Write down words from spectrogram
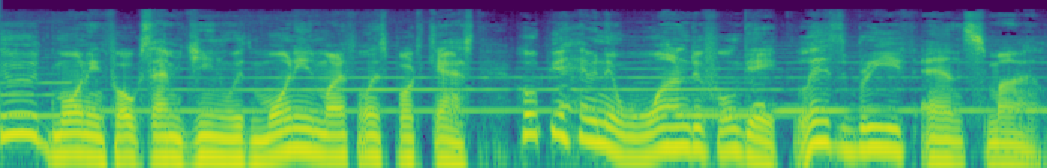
Good morning, folks. I'm Gene with Morning Mindfulness Podcast. Hope you're having a wonderful day. Let's breathe and smile.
